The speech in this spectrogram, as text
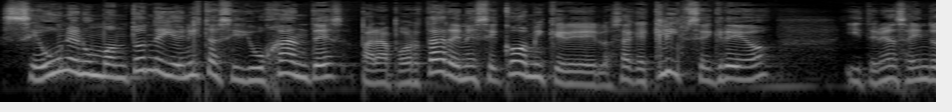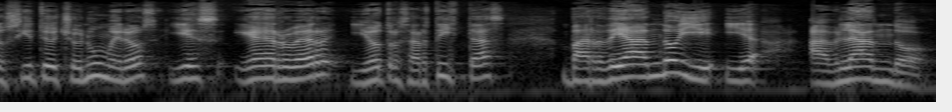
se unen un montón de guionistas y dibujantes para aportar en ese cómic, que lo saca Eclipse, creo, y terminan saliendo 7, 8 números, y es Gerber y otros artistas bardeando y, hablando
